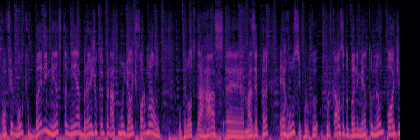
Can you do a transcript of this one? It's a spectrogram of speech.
confirmou que o banimento também abrange o Campeonato Mundial de Fórmula 1. O piloto da Haas, eh, Mazepan, é russo e por, por causa do banimento não pode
